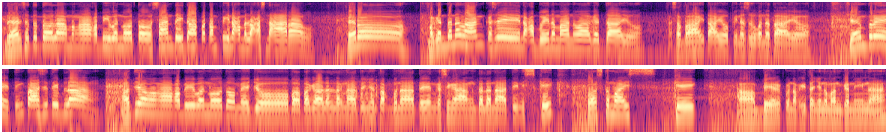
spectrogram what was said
Dahil sa totoo lang mga kabiwan mo to, Sunday dapat ang pinakamalakas na araw. Pero maganda naman kasi nakabuhay naman agad tayo. Nasa bahay tayo, pinasukan na tayo. Siyempre, think positive lang. At yun mga kabiwan mo to, medyo babagalan lang natin yung takbo natin kasi nga ang dala natin is cake. Customized cake. Ah, bear kung nakita nyo naman kanina.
